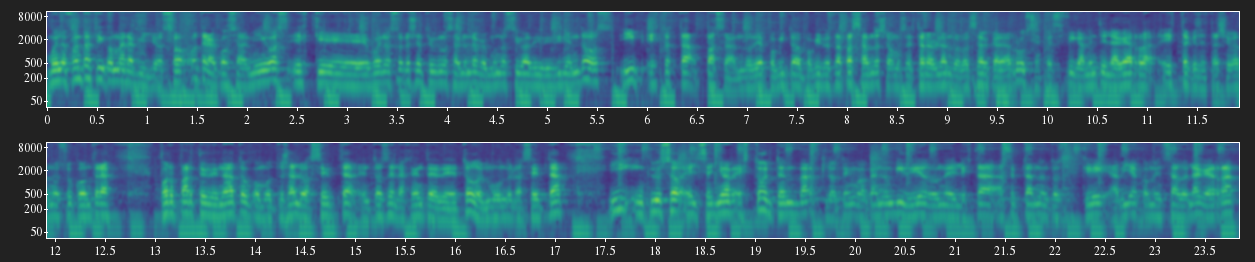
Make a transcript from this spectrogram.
Bueno, fantástico, maravilloso. Otra cosa, amigos, es que, bueno, nosotros ya estuvimos hablando que el mundo se iba a dividir en dos y esto está pasando, de a poquito a poquito está pasando, ya vamos a estar hablando acerca de Rusia, específicamente la guerra esta que se está llevando llevando en su contra por parte de NATO, como ya lo acepta, entonces la gente de todo el mundo lo acepta. Y incluso el señor Stoltenberg, lo tengo acá en un video donde él está aceptando entonces que había comenzado la guerra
